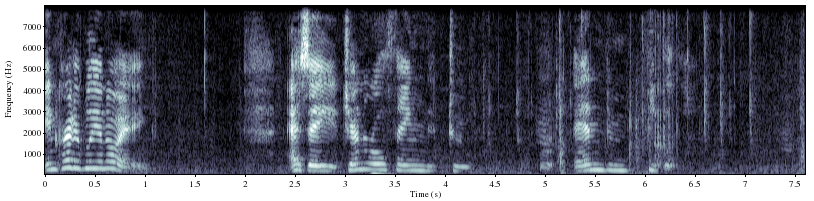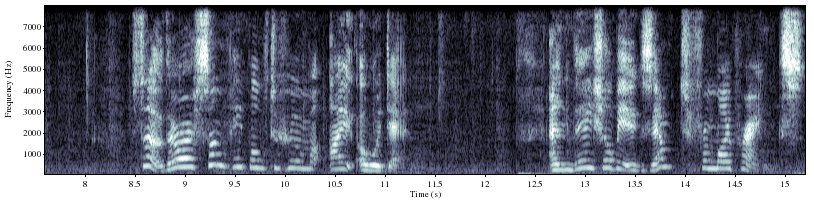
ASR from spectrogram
incredibly annoying. As a general thing to end people. So, there are some people to whom I owe a debt, and they shall be exempt from my pranks.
